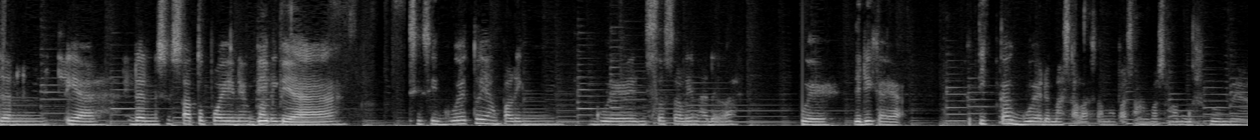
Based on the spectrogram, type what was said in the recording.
dan ya dan satu poin yang Deep paling ya. sisi gue tuh yang paling gue seselin adalah gue jadi kayak ketika gue ada masalah sama pasangan-pasangan gue sebelumnya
